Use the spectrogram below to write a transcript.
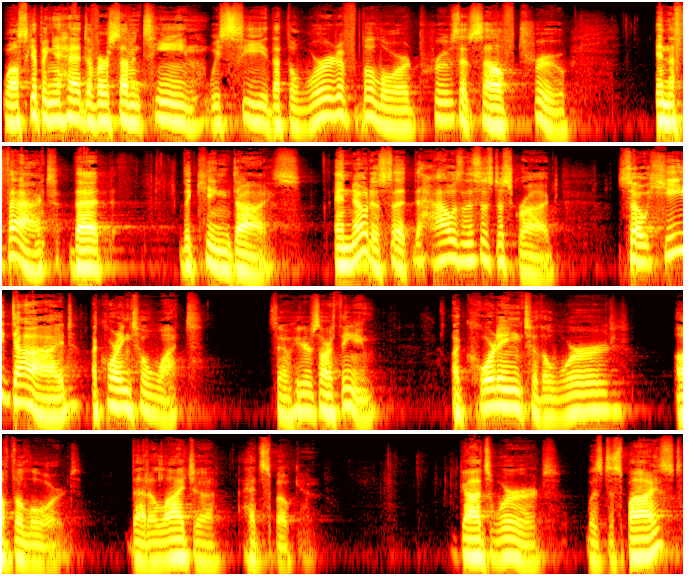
Well, skipping ahead to verse 17, we see that the word of the Lord proves itself true in the fact that the king dies. And notice that how this is described. So he died according to what? So here's our theme according to the word of the Lord that Elijah had spoken. God's word was despised,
